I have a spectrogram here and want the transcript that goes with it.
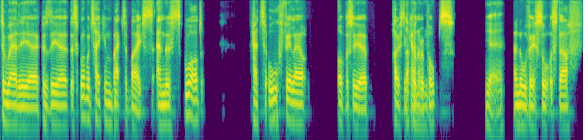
to where the because the uh, the squad were taken back to base, and the squad had to all fill out obviously uh, post encounter an- reports Yeah. and all this sort of stuff.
